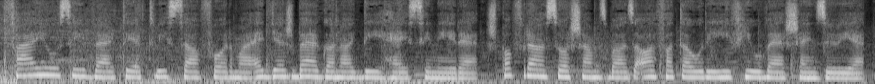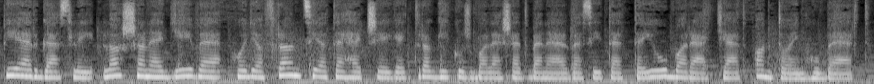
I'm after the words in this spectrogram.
Fájó szívvel tért vissza a Forma 1-es belga nagydíj helyszínére, Spa-Francorchamps-ba az Alfa Tauri ifjú versenyzője, Pierre Gasly, lassan egy éve, hogy a francia tehetség egy tragikus balesetben elveszítette jó barátját, Antoine Hubert.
